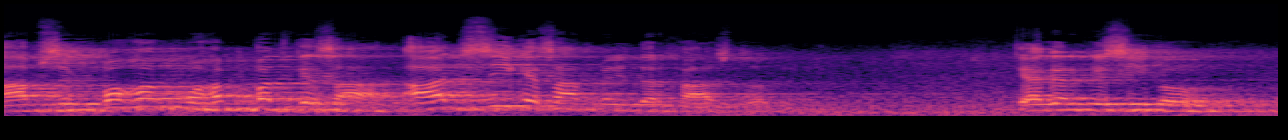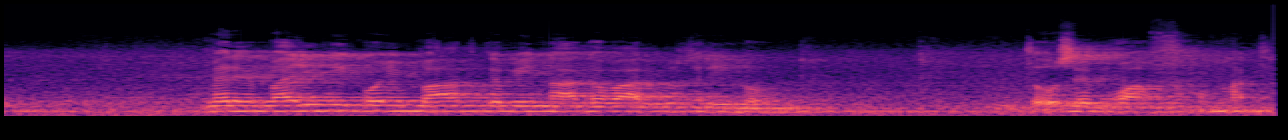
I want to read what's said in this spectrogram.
आपसे बहुत मोहब्बत के साथ आजसी के साथ मेरी दरखास्त होगी कि अगर किसी को मेरे भाई की कोई बात कभी नागवार गुजरी हो तो उसे मुआफ फरमा दे।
